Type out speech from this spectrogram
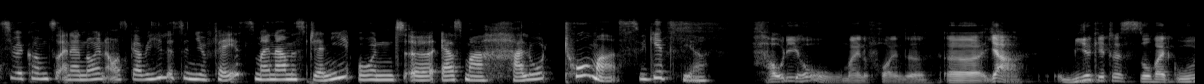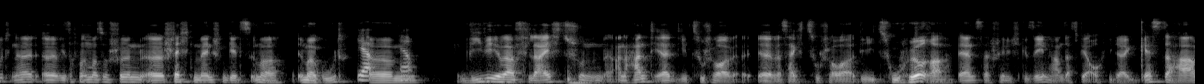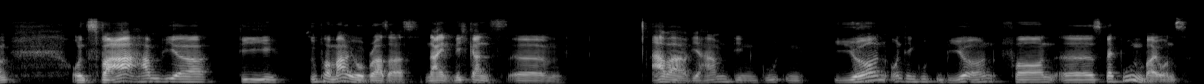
herzlich willkommen zu einer neuen Ausgabe Heal is in Your Face. Mein Name ist Jenny und äh, erstmal Hallo Thomas, wie geht's dir? Howdy ho, meine Freunde. Äh, ja, mir geht es soweit gut. Ne? Äh, wie sagt man immer so schön, äh, schlechten Menschen geht es immer, immer gut. Ja, ähm, ja. Wie wir vielleicht schon anhand der die Zuschauer, äh, was heißt Zuschauer, die Zuhörer werden es natürlich gesehen haben, dass wir auch wieder Gäste haben. Und zwar haben wir die Super Mario Brothers. Nein, nicht ganz. Ähm, aber wir haben den guten Jörn und den guten Björn von äh, Smack Boom bei uns.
